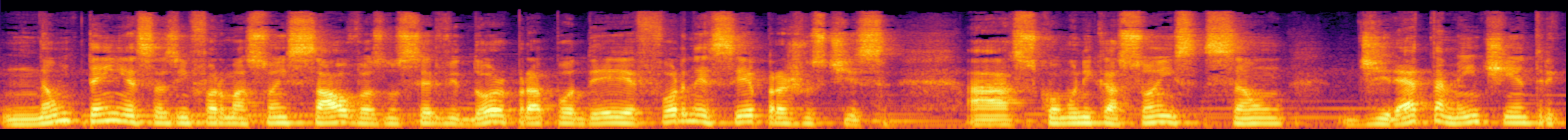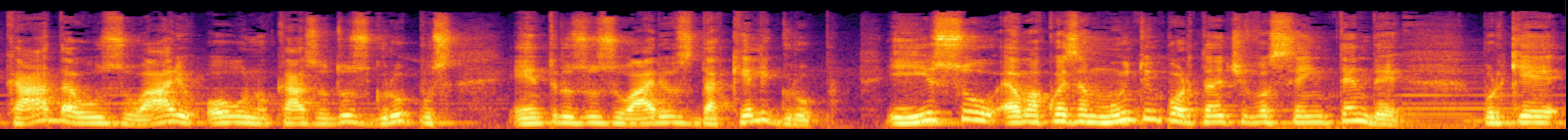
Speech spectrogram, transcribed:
não tem essas informações salvas no servidor para poder fornecer para a justiça. As comunicações são diretamente entre cada usuário, ou no caso dos grupos, entre os usuários daquele grupo. E isso é uma coisa muito importante você entender, porque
